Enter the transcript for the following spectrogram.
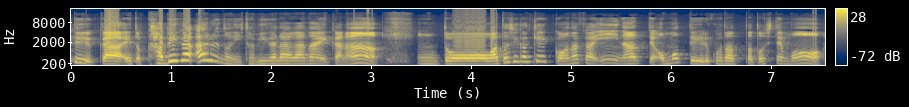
いというか、えっと、壁があるのに扉がないから、うんと、私が結構仲いいなって思っている子だったとしても、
